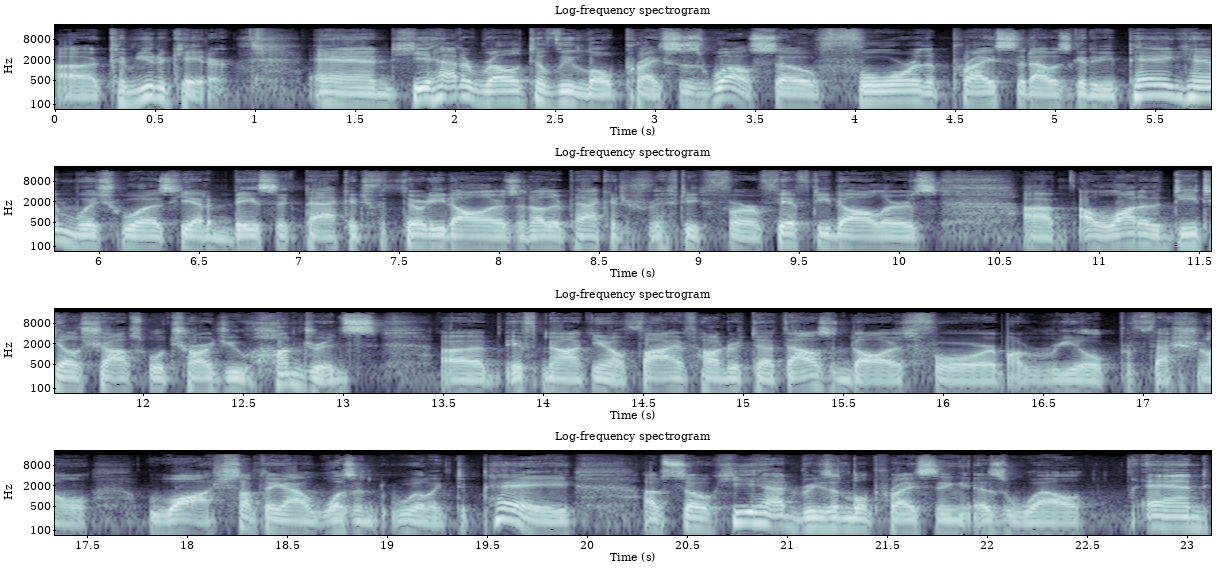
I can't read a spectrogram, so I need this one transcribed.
uh, communicator. And he had a relatively low price as well. So for the price that I was going to be paying him, which was he had a basic package for $30, another package for 50 for $50, uh, a lot of the detail shops will charge you hundreds, uh, if not, you know, 500 to $1,000 for a real professional wash, something I wasn't willing to pay. Uh, so he had reasonable pricing as well and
